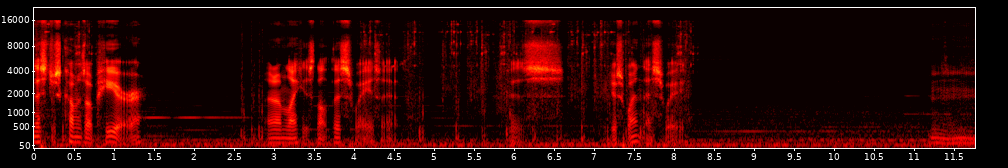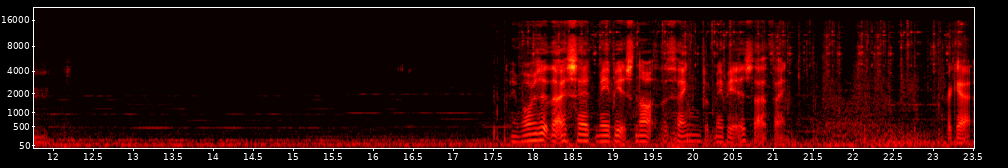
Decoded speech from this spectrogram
This just comes up here. And I'm like, it's not this way, is it? Because it just went this way. Hmm. I mean, what was it that I said? Maybe it's not the thing, but maybe it is that thing. Forget.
